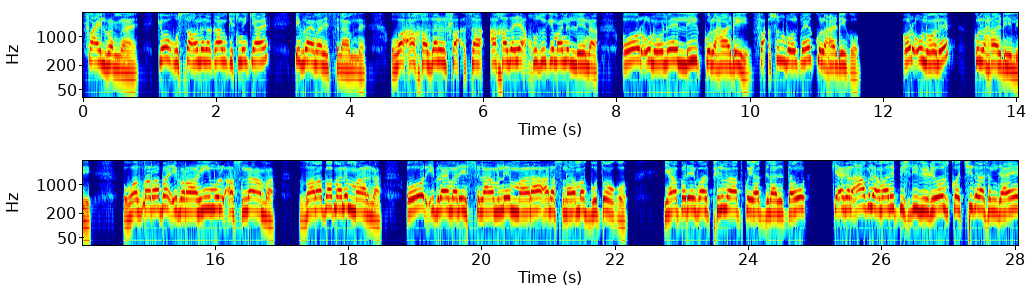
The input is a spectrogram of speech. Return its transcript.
فائل بن رہا ہے۔ کیوں غصہ ہونے کا کام کس نے کیا ہے؟ ابراہیم علیہ السلام نے۔ وہ اخذ الفأس اخذ خضو کے معنی لینا۔ اور انہوں نے لی کلہاڑی۔ فأسن بولتے ہیں کلہاڑی کو۔ اور انہوں نے کلہاڑی لی۔ وضرب ابراہیم الاسنام ضربہ معنی مارنا۔ اور ابراہیم علیہ السلام نے مارا الاسنام بتوں کو۔ یہاں پر ایک بار پھر میں آپ کو یاد دلا دیتا ہوں کہ اگر آپ نے ہماری پچھلی ویڈیوز کو اچھی طرح سمجھائے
